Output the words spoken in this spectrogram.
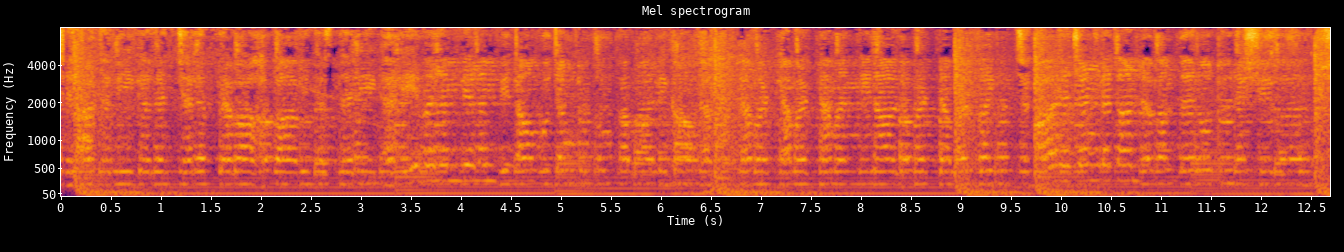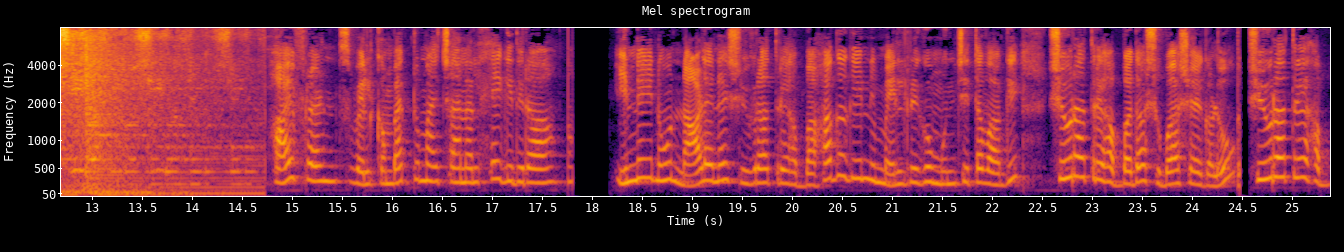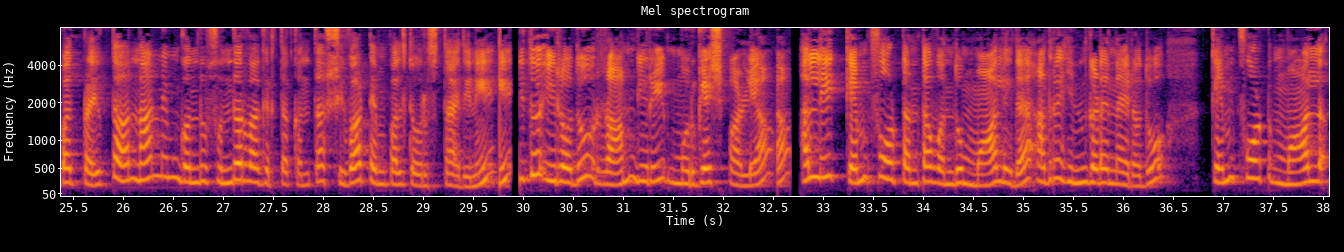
चलाटवीगगज्जर प्रवाह पावितस्तरे घलेवलम्ब्य लम्बिताम्बुजम् टुम्कपालिकामट्टमट्टमन्निनादमट्टमर्वयुच्चकार चण्डताण्डवम् तरोतु न Shiva Shiva hi friends welcome back to my channel ಹೇಗಿದ್ದೀರಾ ಇನ್ನೇನು ನಾಳೆನೇ ಶಿವರಾತ್ರಿ ಹಬ್ಬ. ಹಾಗಾಗಿ ನಿಮ್ಮೆಲ್ರಿಗೂ ಮುಂಚಿತವಾಗಿ ಶಿವರಾತ್ರಿ ಹಬ್ಬದ ಶುಭಾಶಯಗಳು. ಶಿವರಾತ್ರಿ ಹಬ್ಬದ ಪ್ರಯುಕ್ತ ನಾನ್ ನಿಮ್ಗೊಂದು ಸುಂದರವಾಗಿರ್ತಕ್ಕಂಥ ಶಿವ ಟೆಂಪಲ್ ತೋರಿಸ್ತಾ ಇದ್ದೀನಿ. ಇದು ಇರೋದು ರಾಮಗಿರಿ ಮುರುಗೇಶ್ ಪಾಳ್ಯ. ಅಲ್ಲಿ ಕೆಂಪ್ ಫೋರ್ಟ್ ಅಂತ ಒಂದು ಮಾಲ್ ಇದೆ. ಅದ್ರ ಹಿಂದ್ಗಡೆನೇ ಇರೋದು ಕೆಂಪ್ ಫೋರ್ಟ್ ಮಾಲ್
